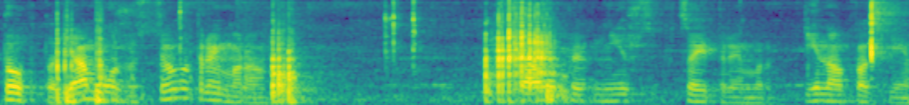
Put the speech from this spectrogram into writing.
Тобто я можу з цього тримера ставити ніж в цей тример і навпаки.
